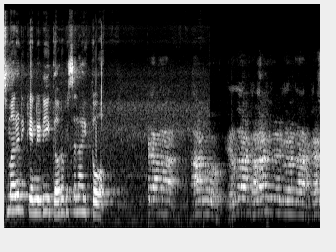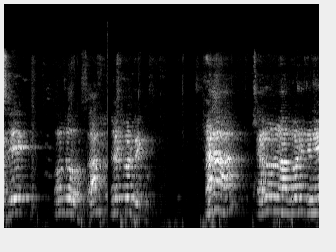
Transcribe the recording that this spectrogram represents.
ಸ್ಮರಣಿಕೆ ನೀಡಿ ಗೌರವಿಸಲಾಯಿತು. ಹಾಗೂ ಎಲ್ಲ ಕಲಾವಿದರುಗಳನ್ನ ಕರೆಸಿ ಒಂದು ನಡೆಸ್ಕೊಡ್ಬೇಕು ಹಣ ಕೆಲವರು ನಾನು ನೋಡಿದ್ದೀನಿ.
